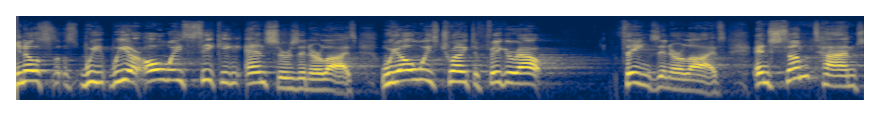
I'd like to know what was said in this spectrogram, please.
You know, we, we are always seeking answers in our lives. We always trying to figure out things in our lives. And sometimes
